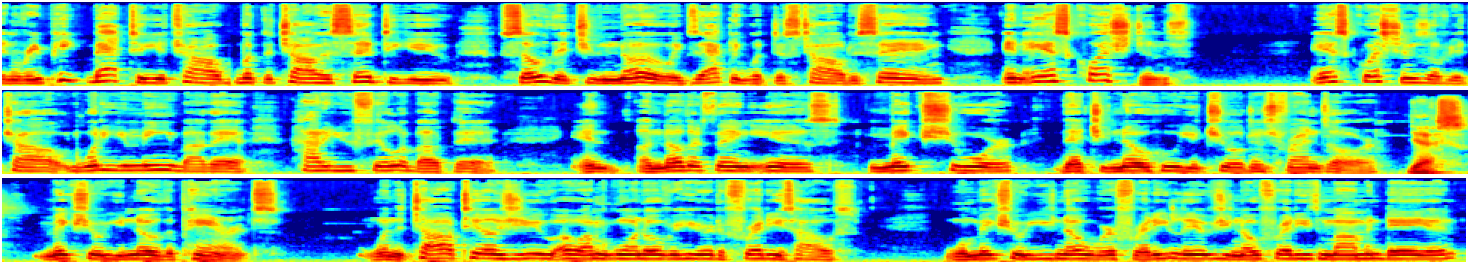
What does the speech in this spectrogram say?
and repeat back to your child what the child has said to you so that you know exactly what this child is saying and ask questions. Ask questions of your child. What do you mean by that? How do you feel about that? And another thing is make sure that you know who your children's friends are. Yes. Make sure you know the parents. When the child tells you, Oh, I'm going over here to Freddie's house, well, make sure you know where Freddie lives. You know Freddie's mom and dad.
